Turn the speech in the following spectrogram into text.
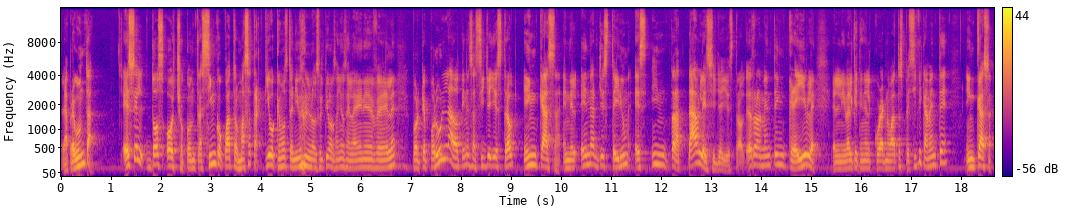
La pregunta, ¿es el 2-8 contra 5-4 más atractivo que hemos tenido en los últimos años en la NFL? Porque por un lado tienes a CJ Stroud en casa, en el Energy Stadium es intratable CJ Stroud. Es realmente increíble el nivel que tiene el quarterback novato, específicamente en casa.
